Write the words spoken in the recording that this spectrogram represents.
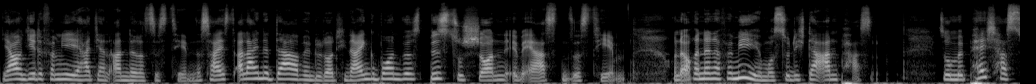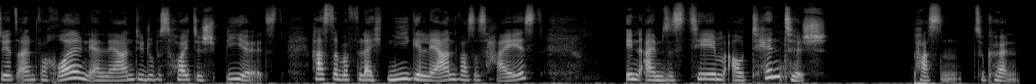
Ja, und jede Familie hat ja ein anderes System. Das heißt, alleine da, wenn du dort hineingeboren wirst, bist du schon im ersten System. Und auch in deiner Familie musst du dich da anpassen. So, mit Pech hast du jetzt einfach Rollen erlernt, die du bis heute spielst, hast aber vielleicht nie gelernt, was es heißt, in einem System authentisch passen zu können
